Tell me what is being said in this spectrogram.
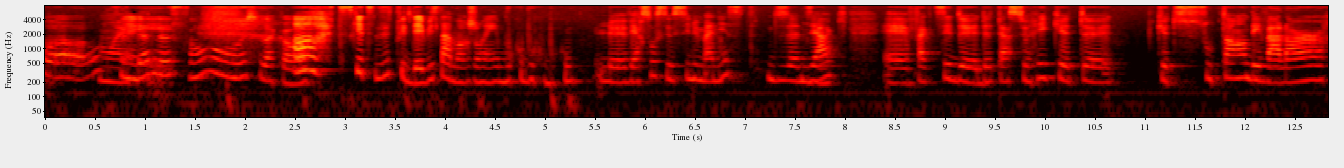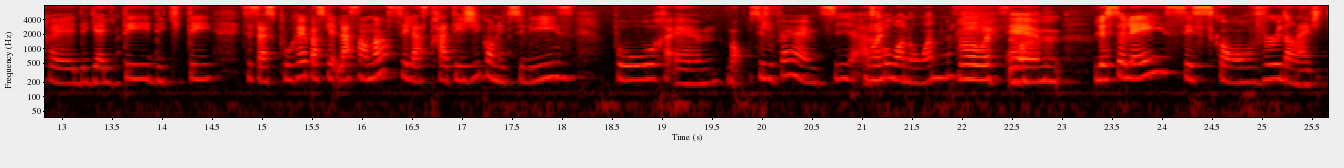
Wow, Ouais. c'est une belle leçon, je suis d'accord. Ah, tout ce que tu dis depuis le début, ça m'a rejoint beaucoup, beaucoup, beaucoup. Le verso, c'est aussi l'humaniste du zodiaque. Euh, fait que, tu sais, de, de t'assurer que, te- que tu sous-tends des valeurs euh, d'égalité, d'équité. Tu sais, ça se pourrait parce que l'ascendant, c'est la stratégie qu'on utilise pour. euh, bon, si je vous fais un petit Astro 101, là. Ouais, ouais, bon. Euh, le soleil, c'est ce qu'on veut dans la vie.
